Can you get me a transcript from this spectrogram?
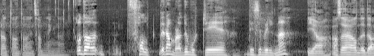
Annet av den sammenhengen her. Og da ramla du borti disse bildene? Ja. altså Jeg hadde da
